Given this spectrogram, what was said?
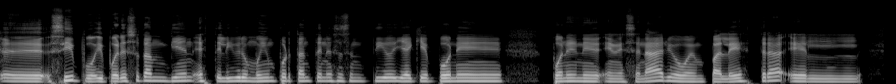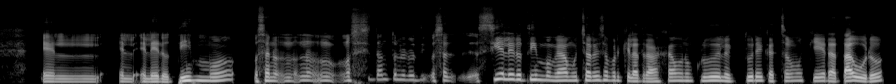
Eh, sí, y por eso también este libro es muy importante en ese sentido, ya que pone, pone en, escenario o en palestra el, el, erotismo. O sea, no, no, no, sé si tanto el erotismo. O sea, sí el erotismo me da mucha risa porque la trabajamos en un club de lectura y cachamos que era Tauro.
